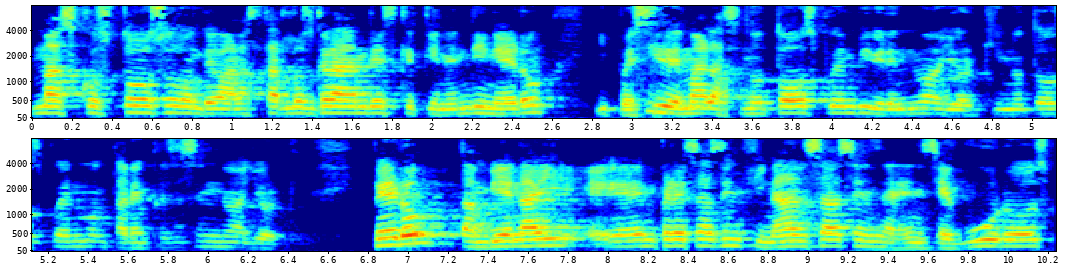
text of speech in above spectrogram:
más costoso, donde van a estar los grandes que tienen dinero, y pues sí, de malas, no todos pueden vivir en Nueva York y no todos pueden montar empresas en Nueva York, pero también hay eh, empresas en finanzas, en, en seguros,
